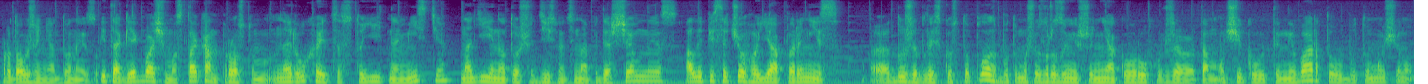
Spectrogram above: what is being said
продовження донизу. І так, як бачимо, стакан просто не рухається, стоїть на місці. Надії на те, що дійсно ціна піде ще вниз. Але після чого я переніс е, дуже близько стоп-лосс, бо тому що зрозумів, що ніякого руху вже там очікувати не варто, бо тому що ну,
